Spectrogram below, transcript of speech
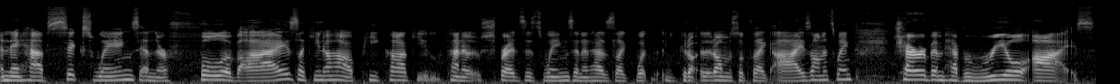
And they have six wings and they're full of eyes. Like you know how a peacock you kind of spreads its wings and it has like what you could it almost looks like eyes on its wings. Cherubim have real eyes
